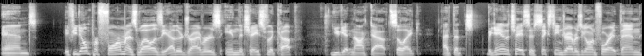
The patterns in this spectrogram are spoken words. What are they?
And if you don't perform as well as the other drivers in the chase for the cup, you get knocked out. So like at the ch- beginning of the chase, there's 16 drivers going for it. Then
